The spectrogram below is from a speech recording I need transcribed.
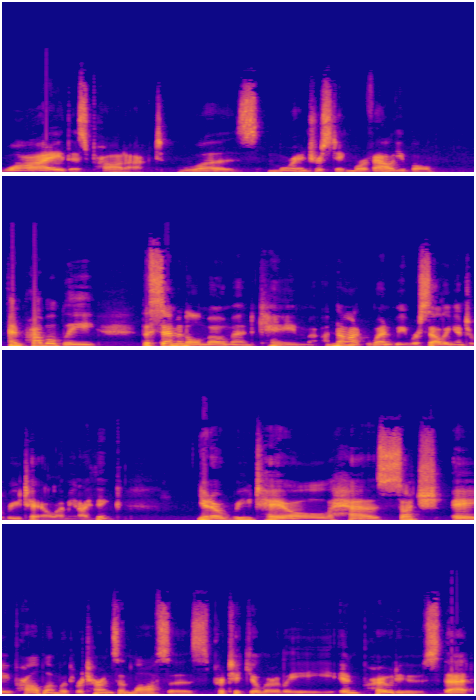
why this product was more interesting, more valuable. And probably the seminal moment came not when we were selling into retail. I mean, I think you know, retail has such a problem with returns and losses, particularly in produce, that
